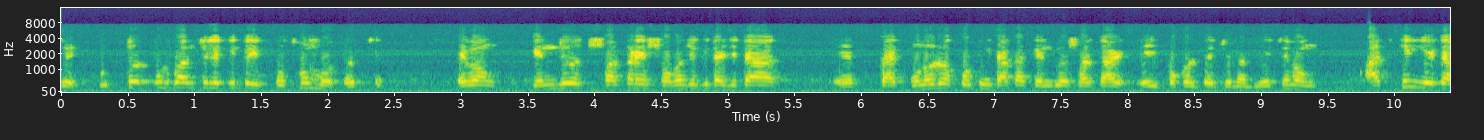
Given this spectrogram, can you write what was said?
যে উত্তর পূর্বাঞ্চলে কিন্তু এই প্রথম হচ্ছে এবং কেন্দ্রীয় সরকারের সহযোগিতা যেটা প্রায় পনেরো কোটি টাকা কেন্দ্রীয় সরকার এই প্রকল্পের জন্য দিয়েছে এবং আজকেই এটা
